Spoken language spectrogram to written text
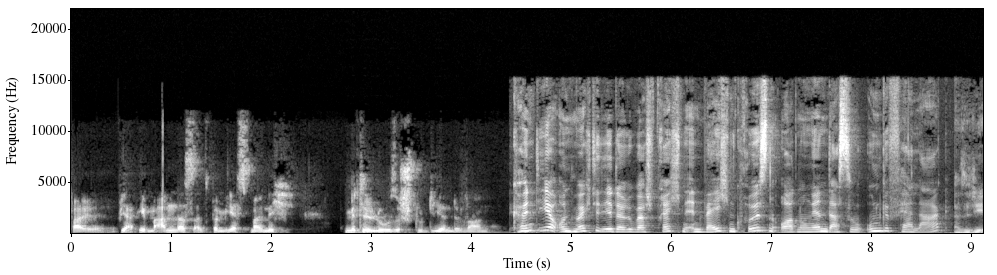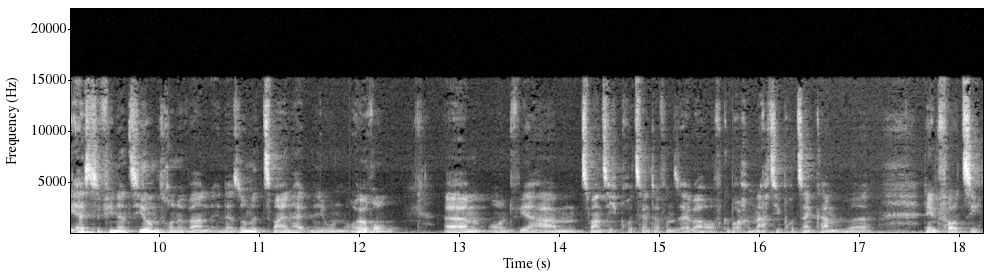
weil wir eben anders als beim ersten Mal nicht mittellose Studierende waren. Könnt ihr und möchtet ihr darüber sprechen, in welchen Größenordnungen das so ungefähr lag? Also die erste Finanzierungsrunde waren in der Summe zweieinhalb Millionen Euro. Ähm, und wir haben 20 Prozent davon selber aufgebracht und 80 Prozent kamen über den VC.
